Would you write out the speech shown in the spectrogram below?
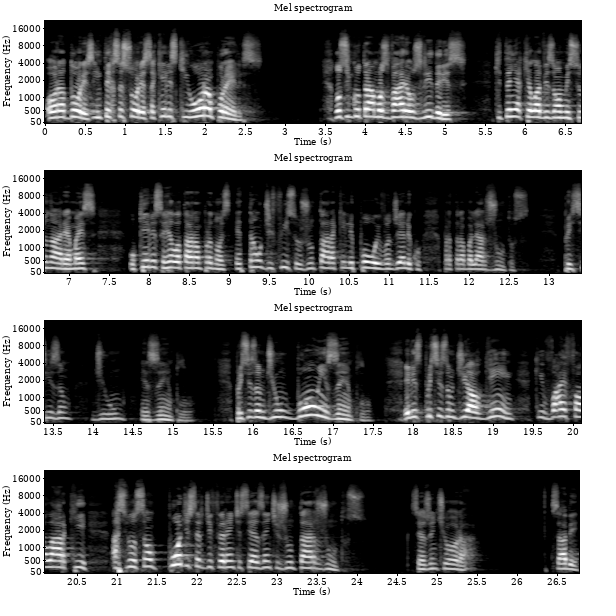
oradores, intercessores, aqueles que oram por eles. Nós encontramos vários líderes que têm aquela visão missionária, mas o que eles relataram para nós é tão difícil juntar aquele povo evangélico para trabalhar juntos. Precisam de um exemplo. Precisam de um bom exemplo. Eles precisam de alguém que vai falar que a situação pode ser diferente se a gente juntar juntos, se a gente orar. Sabe,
